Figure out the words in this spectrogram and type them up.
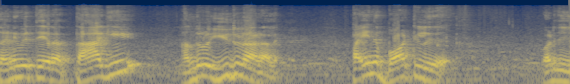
తనివి తీర తాగి అందులో ఈదులాడాలి. పైన bottle what the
